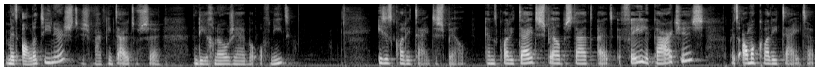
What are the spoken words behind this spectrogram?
met alle tieners, dus het maakt niet uit of ze een diagnose hebben of niet, is het kwaliteitenspel. En het kwaliteitenspel bestaat uit vele kaartjes met allemaal kwaliteiten.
